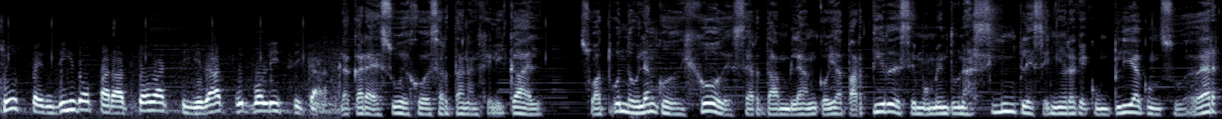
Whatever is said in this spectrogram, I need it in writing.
suspendido para toda actividad futbolística. La cara de Su dejó de ser tan angelical su atuendo blanco dejó de ser tan blanco y a partir de ese momento una simple señora que cumplía con su deber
